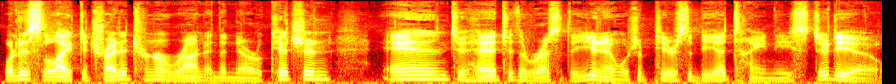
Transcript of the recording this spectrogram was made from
what it's like to try to turn around in the narrow kitchen and to head to the rest of the unit, which appears to be a tiny studio.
